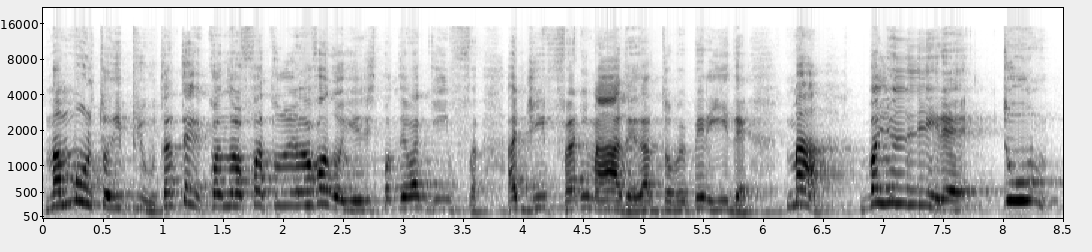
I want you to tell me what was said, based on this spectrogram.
ma molto di più. Tant'è che quando l'ho fatto sulla mia foto gli rispondevo a GIF, a GIF animate, tanto per peride. Ma voglio dire, tu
